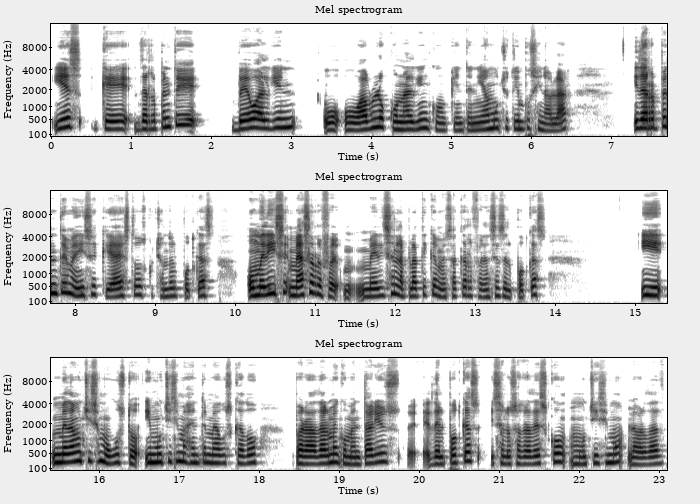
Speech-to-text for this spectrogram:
Y es que de repente veo a alguien o, hablo con alguien con quien tenía mucho tiempo sin hablar y de repente me dice que ha estado escuchando el podcast o me dice, me hace me dice en la plática, me saca referencias del podcast y me da muchísimo gusto y muchísima gente me ha buscado para darme comentarios eh, del podcast y se los agradezco muchísimo, la verdad.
